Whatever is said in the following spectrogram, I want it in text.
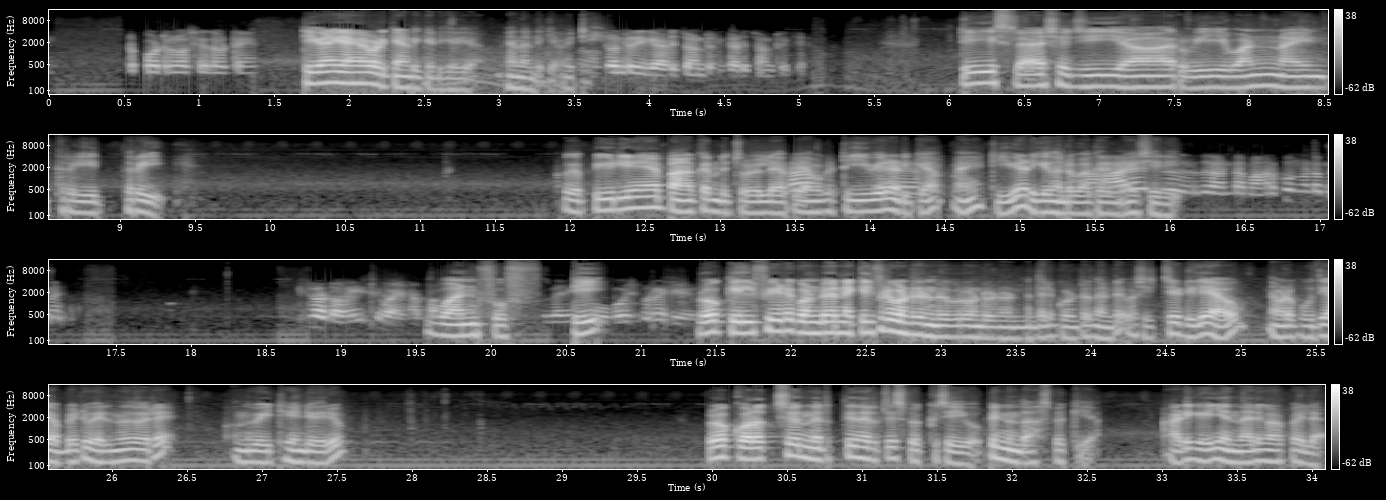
റിപ്പോർട്ട് ക്ലോസ് ചെയ്തോട്ടെ. ടി വിനെ ഗ്യാങ്ങറെ പഠിക്കാൻ അടിക്കാം അടിക്കാം. ഞാൻ അടിക്കാൻ പറ്റി അടിച്ചോണ്ടിരിക്കുക അടിച്ചോണ്ടിരിക്കുക T slash G R V one nine three three okay P ഡിനെ packer അടിച്ചോളൂ അല്ലേ അപ്പോൾ നമുക്ക് ടി വിനെ അടിക്കാം. ഏ ടി വി അടിക്കുന്നുണ്ട് പാക്കർ ശരി. One fifty. Bro kill feed കൊണ്ടുവരണ. Kill feed കൊണ്ടുവരുന്നുണ്ട് ബ്രോ കൊണ്ടുവരുന്നുണ്ട്. എന്തായാലും കൊണ്ടുവരുന്നുണ്ട്. പക്ഷെ ഇച്ചിരി ഡിലേ ആവും. നമ്മുടെ പുതിയ അപ്ഡേറ്റ് വരുന്നത് വരെ ഒന്ന് വെയിറ്റ് ചെയ്യേണ്ടി വരും. ബ്രോ കുറച്ച് നിർത്തി നിർത്തി സ്പെക്ക് ചെയ്യുമോ പിന്നെന്താ സ്പെക്ക് ചെയ്യാം? അടി കഴിഞ്ഞ് എന്നാലും കുഴപ്പമില്ല.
